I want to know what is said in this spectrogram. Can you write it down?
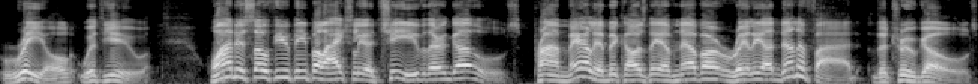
real with you. Why do so few people actually achieve their goals? Primarily because they have never really identified the true goals.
